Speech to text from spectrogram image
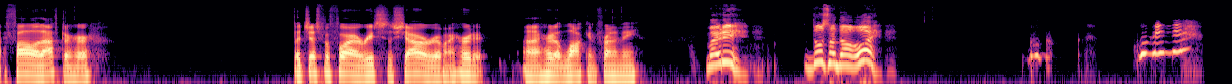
I followed after her. But just before I reached the shower room, I heard it. I heard a lock in front of me. Mayuri, どうしたんだ、おい。ごめんね。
